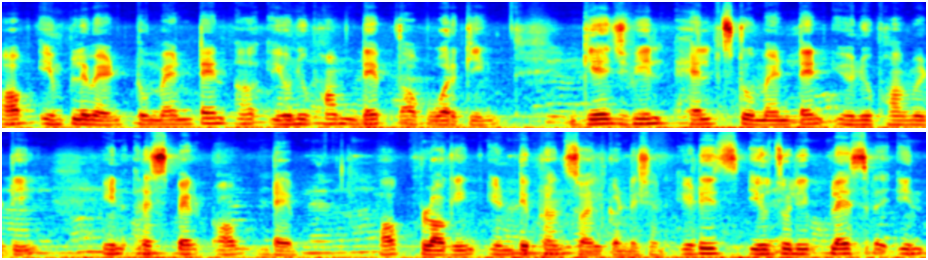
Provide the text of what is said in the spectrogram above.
of implement to maintain a uniform depth of working. Gauge wheel helps to maintain uniformity in respect of depth of plugging in different soil condition. It is usually placed in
